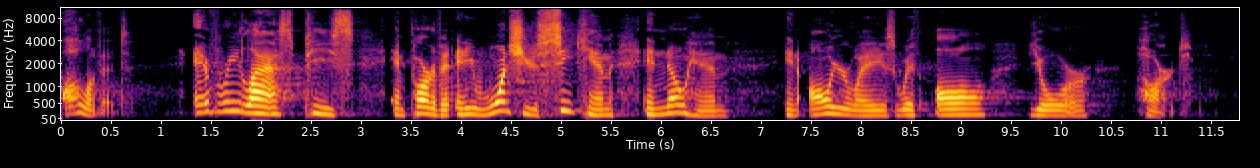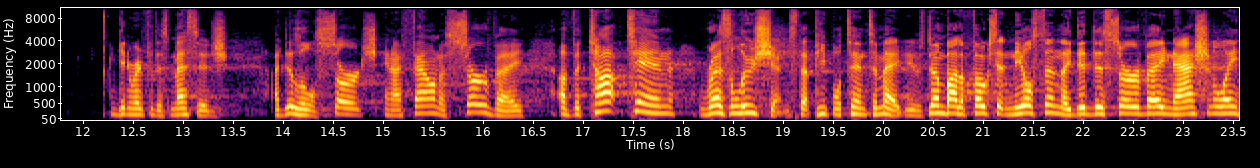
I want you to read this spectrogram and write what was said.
all of it. Every last piece and part of it. And He wants you to seek Him and know Him in all your ways with all your heart. Getting ready for this message, I did a little search and I found a survey of the top 10 resolutions that people tend to make. It was done by the folks at Nielsen. They did this survey nationally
